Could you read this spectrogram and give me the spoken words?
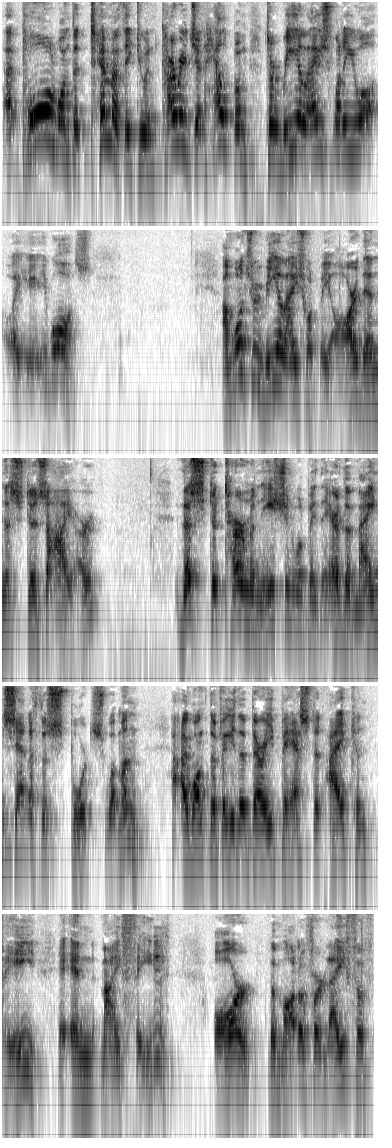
Uh, Paul wanted Timothy to encourage and help him to realize what he, he was. And once we realize what we are, then this desire, this determination will be there, the mindset of the sportswoman. I want to be the very best that I can be in my field. Or the motto for life of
